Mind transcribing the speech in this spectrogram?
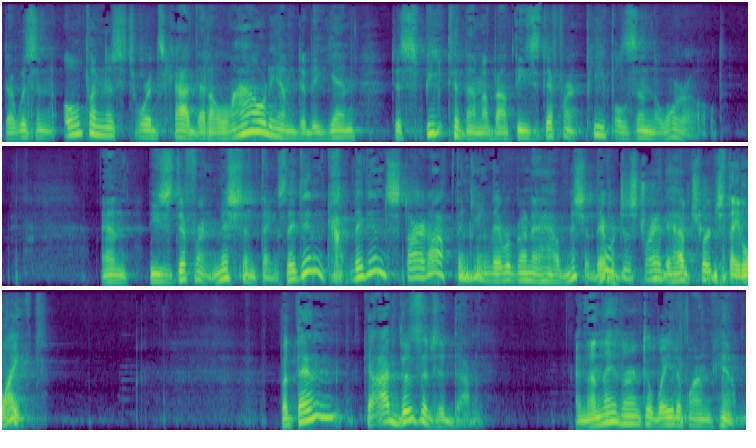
There was an openness towards God that allowed Him to begin to speak to them about these different peoples in the world and these different mission things. They didn't, they didn't start off thinking they were going to have mission. They were just trying to have church they liked. But then God visited them, and then they learned to wait upon Him.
